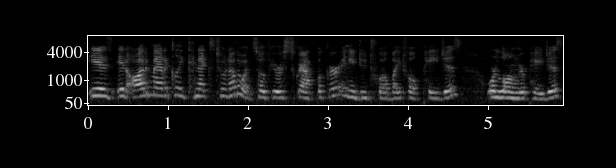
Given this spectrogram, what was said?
is it automatically connects to another one. So if you're a scrapbooker and you do 12 by 12 pages or longer pages,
